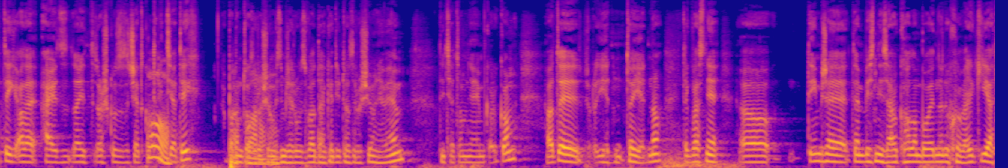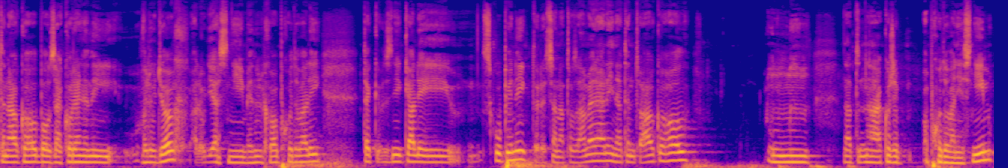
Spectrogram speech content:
20 ale aj, aj trošku z začiatku Oh. 30 A potom to zrušil, myslím, že Roosevelt, kedy to zrušil, neviem. V 30 neviem koľkom. Ale to je jedno. To je jedno. Tak vlastne uh, tým, že ten biznis s alkoholom bol jednoducho veľký a ten alkohol bol zakorenený v ľuďoch a ľudia s ním jednoducho obchodovali, tak vznikali skupiny, ktoré sa na to zamerali, na tento alkohol, mm, na, to, na akože obchodovanie s ním.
